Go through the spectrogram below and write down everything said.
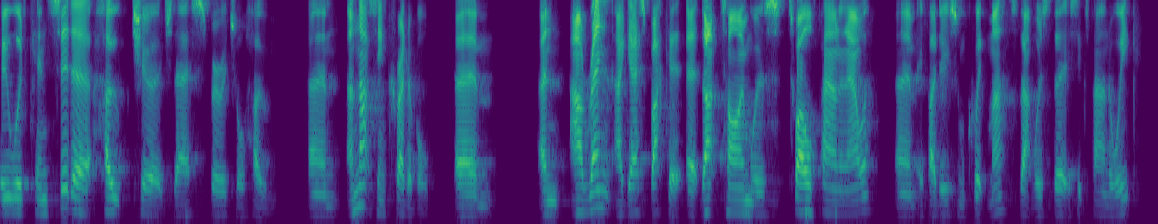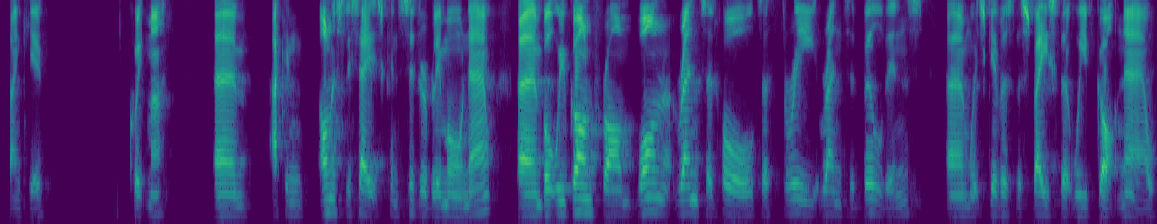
who would consider Hope Church their spiritual home, um, and that's incredible. Um, and our rent, I guess, back at, at that time was twelve pound an hour. Um, if I do some quick maths, that was thirty six pound a week. Thank you. Quick math. Um, I can honestly say it's considerably more now. Um, but we've gone from one rented hall to three rented buildings, um, which give us the space that we've got now.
